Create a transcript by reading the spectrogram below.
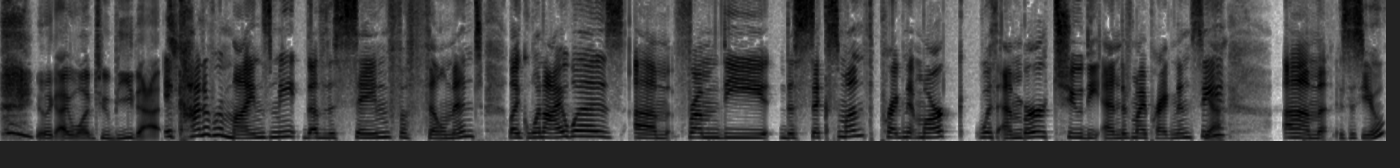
You're like I want to be that. it kind of reminds me of the same fulfillment like when i was um from the the six month pregnant mark with ember to the end of my pregnancy Yeah. um is this you?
